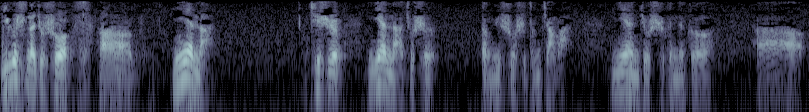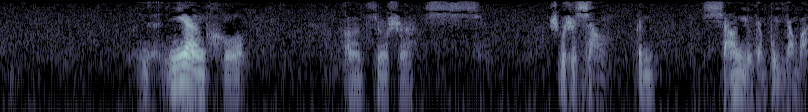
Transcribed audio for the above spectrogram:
一个是呢，就是说啊念呐，其实念呐就是等于说是怎么讲啊？念就是跟那个啊念和呃就是是不是想跟？想有点不一样吧，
